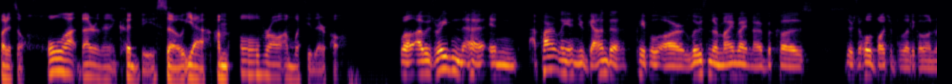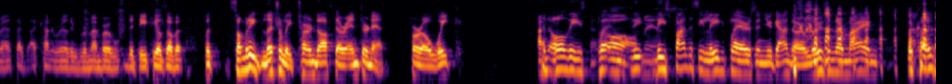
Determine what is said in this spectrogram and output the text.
But it's a whole lot better than it could be. So yeah, I'm overall I'm with you there, Paul. Well, I was reading uh, in apparently in Uganda, people are losing their mind right now because there's a whole bunch of political unrest. I, I can't really remember the details of it, but somebody literally turned off their internet for a week. And all these play- oh, the, these fantasy league players in Uganda are losing their mind because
